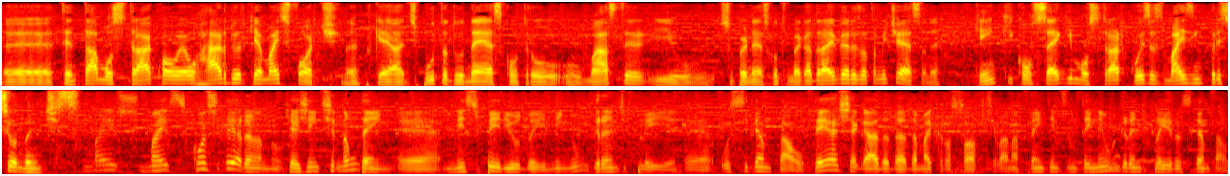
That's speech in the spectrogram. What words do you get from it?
é, tentar mostrar qual é o hardware que é mais forte, né? Porque a disputa do NES contra o, o Master e o Super NES contra o Mega Drive era exatamente essa, né? Quem que consegue mostrar coisas mais impressionantes? Mas, mas considerando que a gente não tem é, nesse período aí nenhum grande player é, ocidental, até a chegada da, da Microsoft lá na frente, a gente não tem nenhum grande player ocidental.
